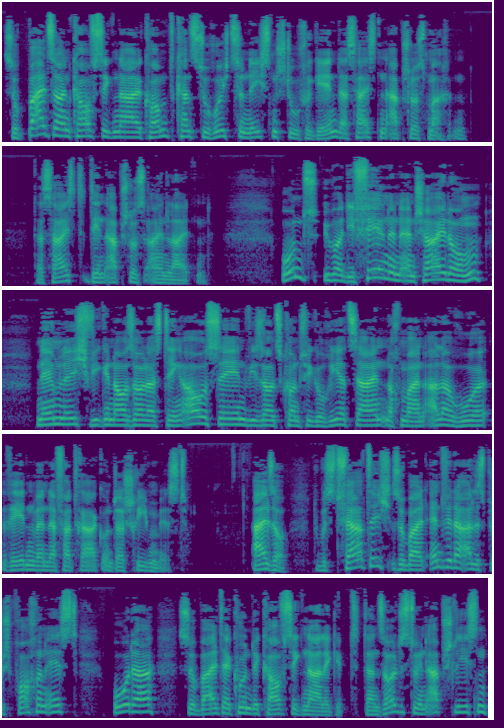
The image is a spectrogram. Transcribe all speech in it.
sobald so ein Kaufsignal kommt, kannst du ruhig zur nächsten Stufe gehen, das heißt einen Abschluss machen. Das heißt den Abschluss einleiten. Und über die fehlenden Entscheidungen nämlich wie genau soll das Ding aussehen, wie soll es konfiguriert sein, nochmal in aller Ruhe reden, wenn der Vertrag unterschrieben ist. Also, du bist fertig, sobald entweder alles besprochen ist oder sobald der Kunde Kaufsignale gibt. Dann solltest du ihn abschließen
